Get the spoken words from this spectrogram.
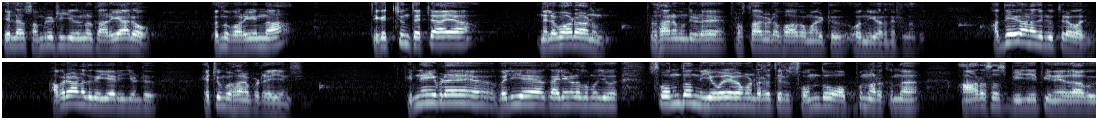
ഇതെല്ലാം സംരക്ഷിച്ച് നിങ്ങൾക്കറിയാലോ എന്ന് പറയുന്ന തികച്ചും തെറ്റായ നിലപാടാണ് പ്രധാനമന്ത്രിയുടെ പ്രസ്താവനയുടെ ഭാഗമായിട്ട് വന്നു ചേർന്നിട്ടുള്ളത് അദ്ദേഹമാണ് അതിന്റെ ഉത്തരവാദി. അവരാണത് കൈകാര്യം ചെയ്യേണ്ടത് ഏറ്റവും പ്രധാനപ്പെട്ട ഏജൻസി. പിന്നെ ഇവിടെ വലിയ കാര്യങ്ങളെ സംബന്ധിച്ച് സ്വന്തം നിയോജക മണ്ഡലത്തിൽ സ്വന്തം ഒപ്പം നടക്കുന്ന R S S B J P നേതാവ്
